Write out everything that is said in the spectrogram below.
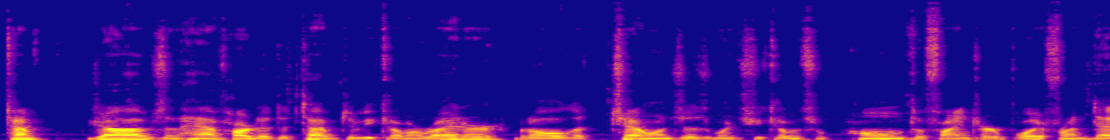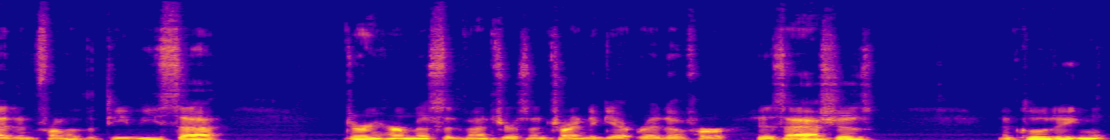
temp jobs and half-hearted attempt to become a writer, but all the challenges when she comes home to find her boyfriend dead in front of the TV set during her misadventures and trying to get rid of her his ashes, including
